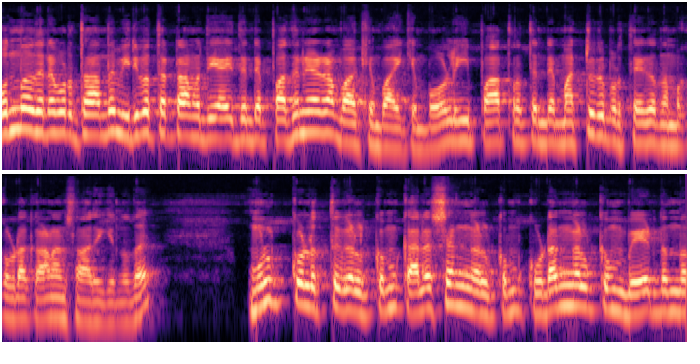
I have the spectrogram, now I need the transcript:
ഒന്ന് ദിനവൃത്താന്തം ഇരുപത്തെട്ടാം അധ്യായത്തിന്റെ പതിനേഴാം വാക്യം വായിക്കുമ്പോൾ ഈ പാത്രത്തിന്റെ മറ്റൊരു പ്രത്യേകത നമുക്കിവിടെ കാണാൻ സാധിക്കുന്നത്. മുൾക്കൊളുത്തുകൾക്കും കലശങ്ങൾക്കും കുടങ്ങൾക്കും വേണ്ടുന്ന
